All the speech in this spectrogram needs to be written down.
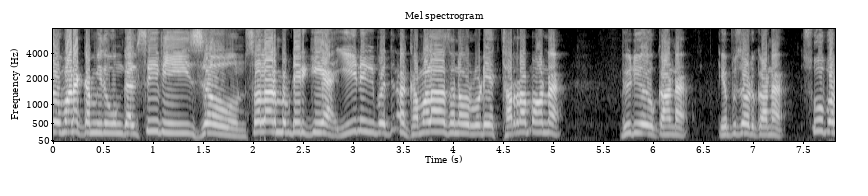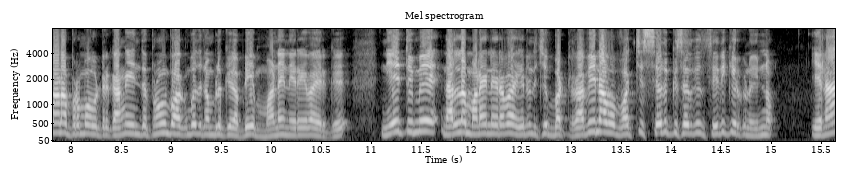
ஹலோ வணக்கம். இது உங்கள் சிவி ஜோன் சொல்லாரம் எப்படி இருக்கீங்க? இன்னைக்கு பார்த்தீங்கன்னா கமலஹாசன் அவர்களுடைய தரமான வீடியோவுக்கான எபிசோடுக்கான சூப்பரான ப்ரொமோ விட்டுருக்காங்க. இந்த ப்ரொமோ பார்க்கும்போது நம்மளுக்கு அப்படியே மன நிறைவாக இருக்குது நேற்றுமே நல்ல மன நிறைவாக இருந்துச்சு. பட் ரவீனாவை வச்சு செதுக்கு செதுக்கு செதுக்கி இருக்கணும் இன்னும். ஏன்னா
